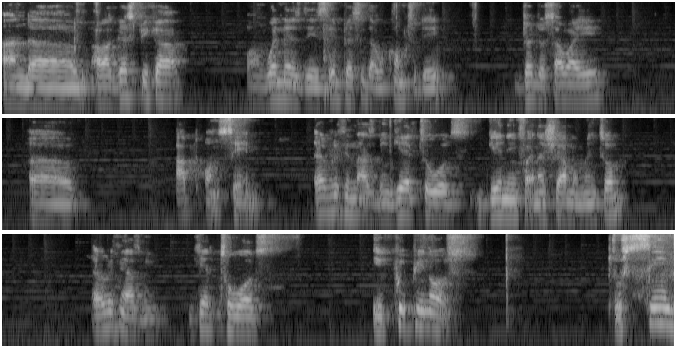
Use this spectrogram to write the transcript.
And uh, our guest speaker on Wednesday, same person that will come today, George Osawaye, uh, on same. Everything has been geared towards gaining financial momentum. Everything has been geared towards equipping us to sing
